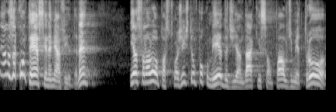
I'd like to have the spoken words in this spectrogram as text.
elas acontecem na minha vida, né? E elas falaram, ô oh, pastor, a gente tem um pouco medo de andar aqui em São Paulo de metrô,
